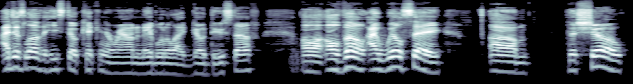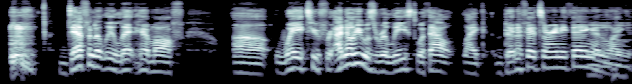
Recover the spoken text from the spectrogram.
I just love that he's still kicking around and able to like go do stuff. Uh, although I will say, um, the show definitely let him off uh way too free. I know he was released without like benefits or anything and like Mhm.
